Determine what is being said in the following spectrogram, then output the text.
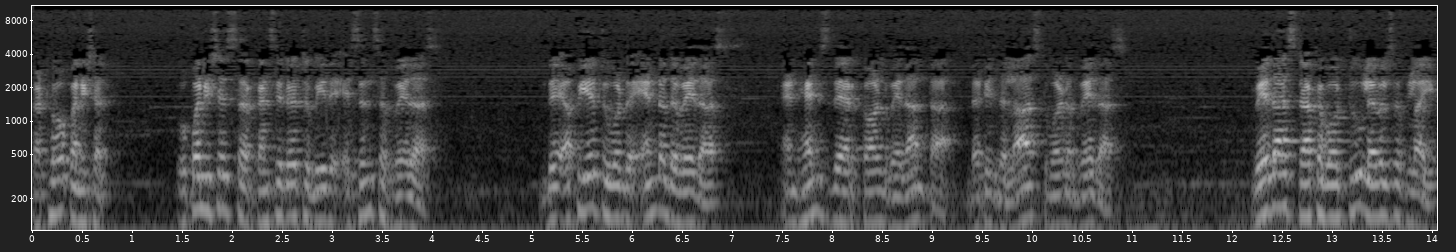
Kathopanishad Upanishads are considered to be the essence of Vedas. They appear toward the end of the Vedas and hence they are called Vedanta, that is the last word of Vedas. Vedas talk about two levels of life,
